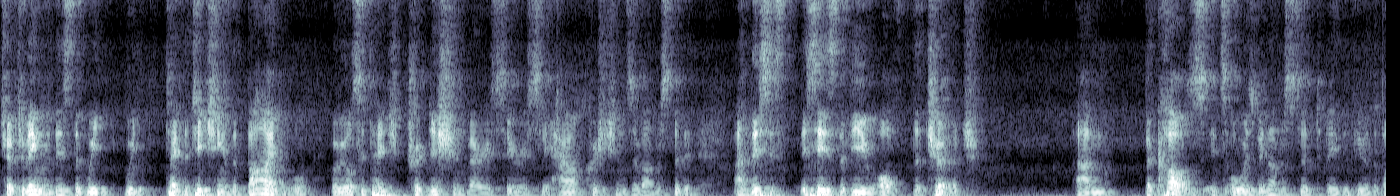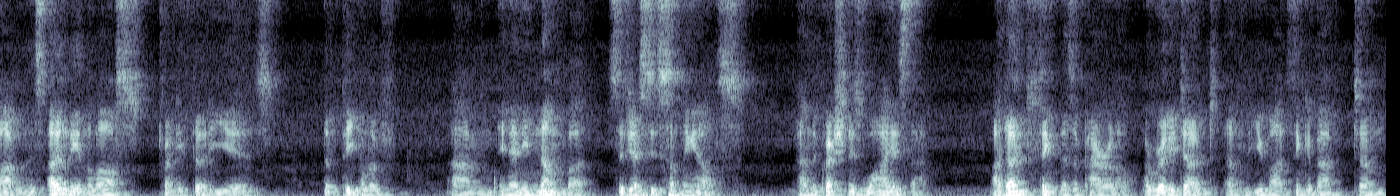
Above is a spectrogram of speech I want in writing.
Church of England is that we, we take the teaching of the Bible, but we also take tradition very seriously, how Christians have understood it. And this is, this is the view of the church. Um, because it's always been understood to be the view of the Bible. And it's only in the last 20, 30 years that people have, um, in any number, suggested something else. And the question is, why is that? I don't think there's a parallel. I really don't. Um, you might think about um,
